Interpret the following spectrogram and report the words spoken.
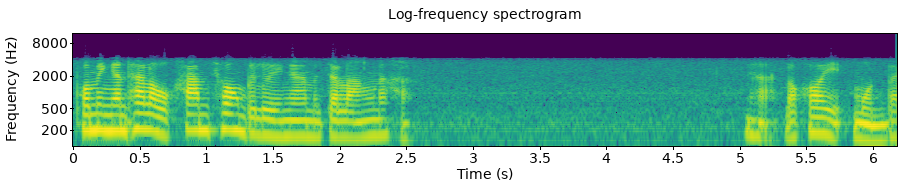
เพราะไม่งั้นถ้าเราข้ามช่องไปเลยงานมันจะลังนะคะนี่ค่ะแล้วค่อยหมุนไป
